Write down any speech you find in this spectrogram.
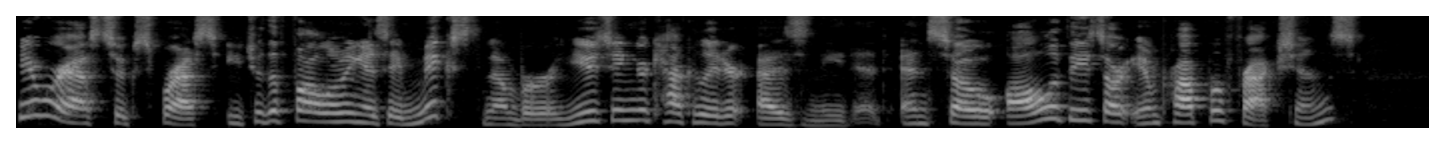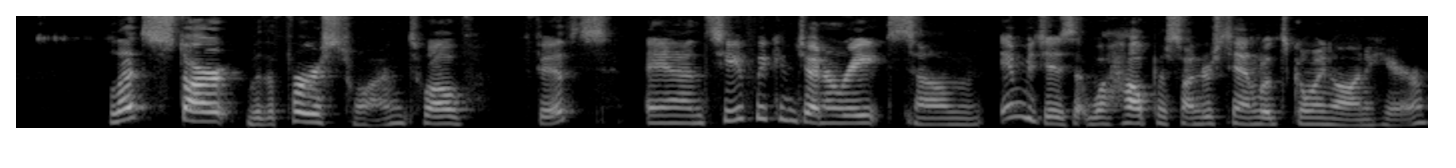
Here we're asked to express each of the following as a mixed number using your calculator as needed. And so all of these are improper fractions. Let's start with the first one, 12 fifths, and see if we can generate some images that will help us understand what's going on here.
